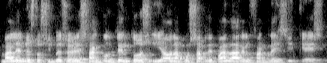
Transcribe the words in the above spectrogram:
¿vale? Nuestros inversores están contentos y ahora pues a preparar el fundraising que es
